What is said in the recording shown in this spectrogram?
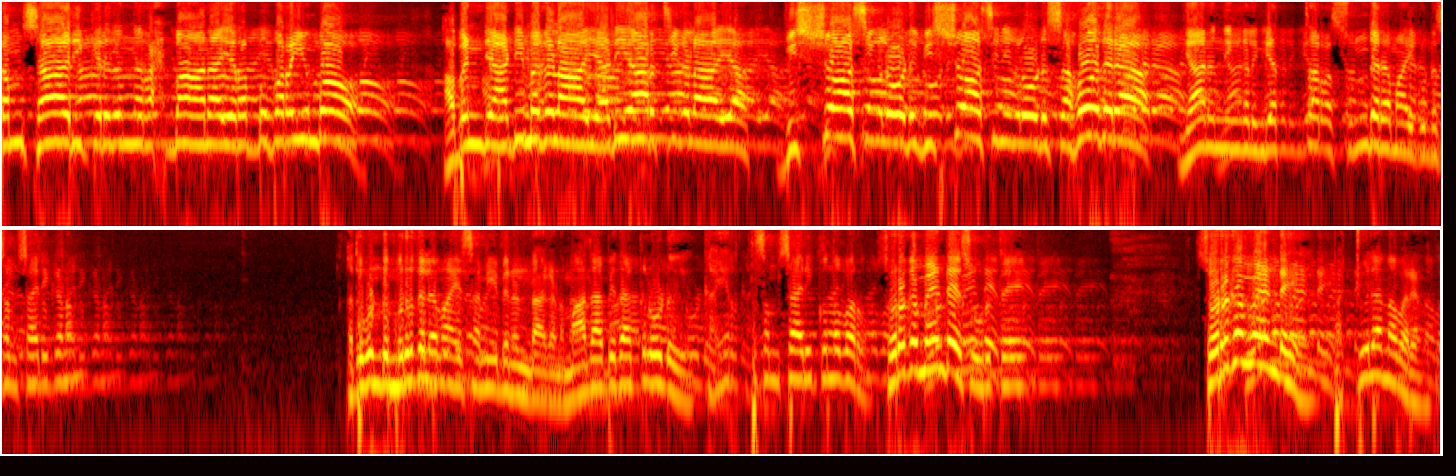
സംസാരിക്കരുതെന്ന് റഹ്മാനായ റബ്ബ് പറയുമ്പോ അവന്റെ അടിമകളായ അടിയാർച്ചികളായ വിശ്വാസികളോട് വിശ്വാസിനികളോട് സഹോദര ഞാനും നിങ്ങളും എത്ര സുന്ദരമായി കൊണ്ട് സംസാരിക്കണം? അതുകൊണ്ട് മൃദുലമായ സമീപനം ഉണ്ടാകണം. മാതാപിതാക്കളോട് കയർത്ത് സംസാരിക്കുന്നവർ സ്വർഗം വേണ്ടേ സുഹൃത്തെ? സ്വർഗം വേണ്ടേ? പറ്റൂല എന്നാ പറയണത്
